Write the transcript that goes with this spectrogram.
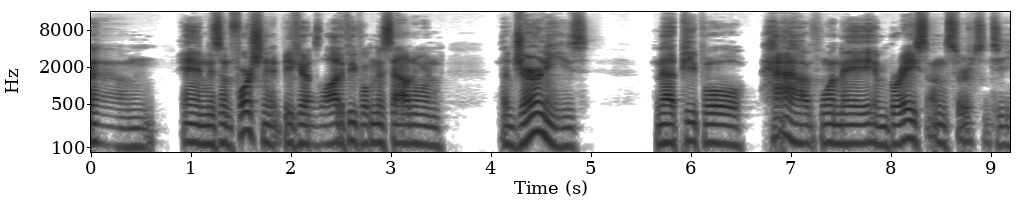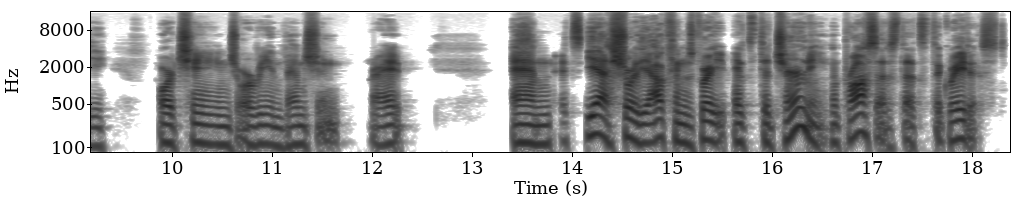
Um, and it's unfortunate because a lot of people miss out on the journeys that people have when they embrace uncertainty or change or reinvention, right? And it's, yeah, sure, the outcome is great, but it's the journey, the process that's the greatest.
